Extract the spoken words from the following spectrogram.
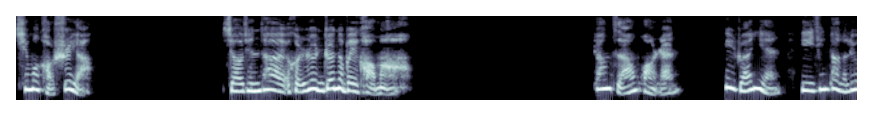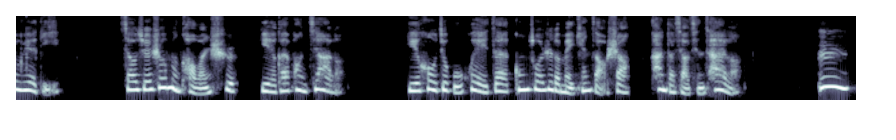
期末考试呀，小芹菜很认真的备考吗？张子安恍然，一转眼已经到了六月底，小学生们考完试也该放假了，以后就不会在工作日的每天早上看到小芹菜了。嗯。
